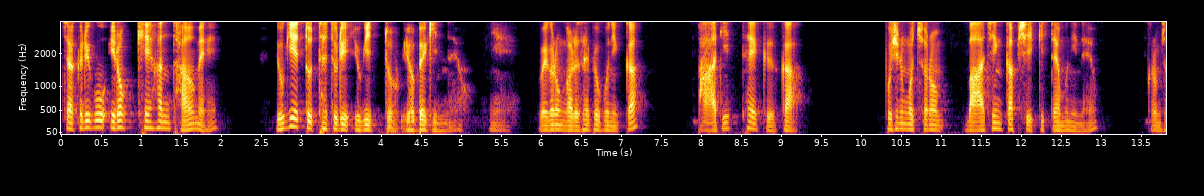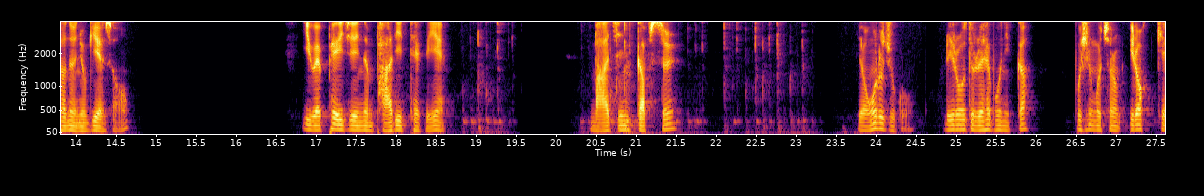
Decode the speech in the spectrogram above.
자, 그리고 이렇게 한 다음에 여기에 또 테두리, 여기 또 여백이 있네요. 예. 왜 그런가를 살펴보니까 body 태그가 보시는 것처럼 마진 값이 있기 때문이네요. 그럼 저는 여기에서 이 웹페이지에 있는 body 태그에 마진 값을 0으로 주고 리로드를 해보니까 보시는 것처럼 이렇게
